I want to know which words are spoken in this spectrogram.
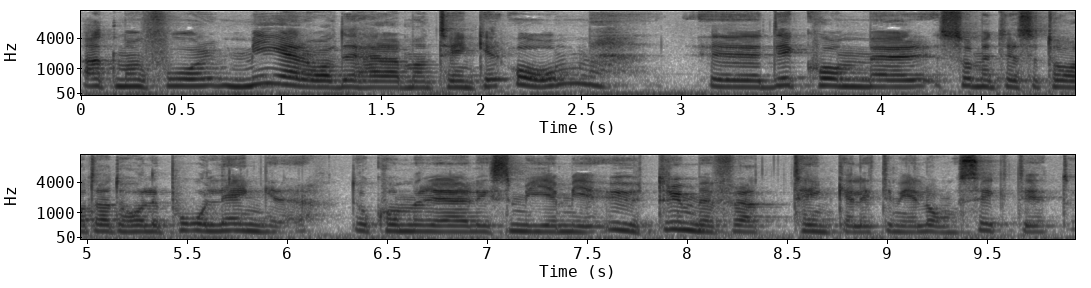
att man får mer av det här att man tänker om. Eh, det kommer som ett resultat att det håller på längre. Då kommer det liksom ge mer utrymme för att tänka lite mer långsiktigt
